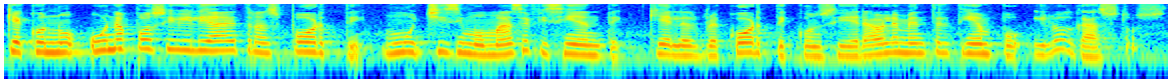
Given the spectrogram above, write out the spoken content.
que con una posibilidad de transporte muchísimo más eficiente que les recorte considerablemente el tiempo y los gastos,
